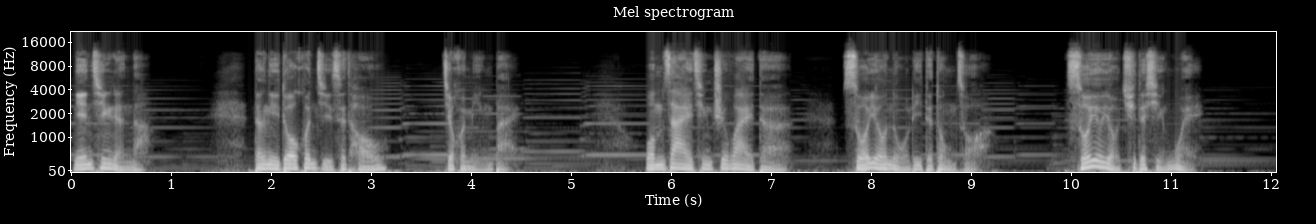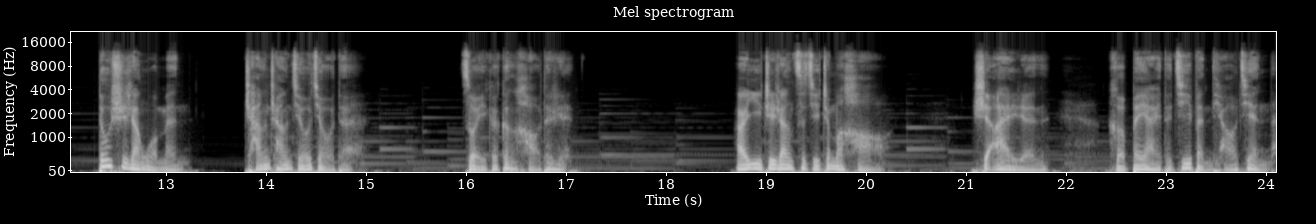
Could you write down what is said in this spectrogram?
年轻人呐，等你多昏几次头，就会明白，我们在爱情之外的所有努力的动作，所有有趣的行为，都是让我们长长久久的做一个更好的人。而一直让自己这么好，是爱人和被爱的基本条件呢。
